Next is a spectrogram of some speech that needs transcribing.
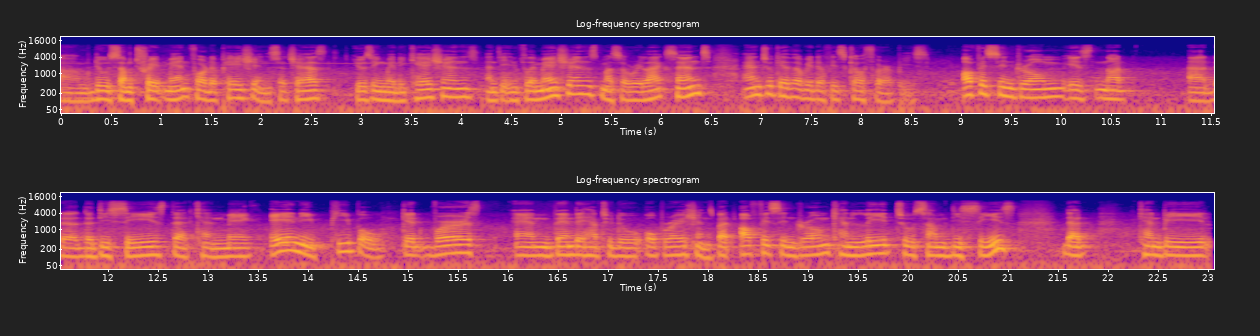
um, do some treatment for the patient, such as using medications, anti-inflammations, muscle relaxants, and together with the physical therapies. Office syndrome is not uh, the, the disease that can make any people get worse and then they have to do operations. But office syndrome can lead to some disease that can be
